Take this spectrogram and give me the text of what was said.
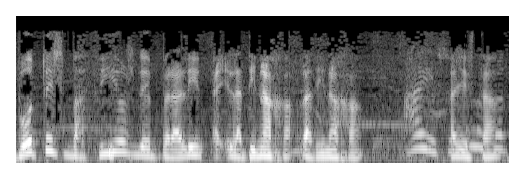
Botes vacíos de pralín. Eh, La tinaja, la tinaja. Ay, Ahí está. los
